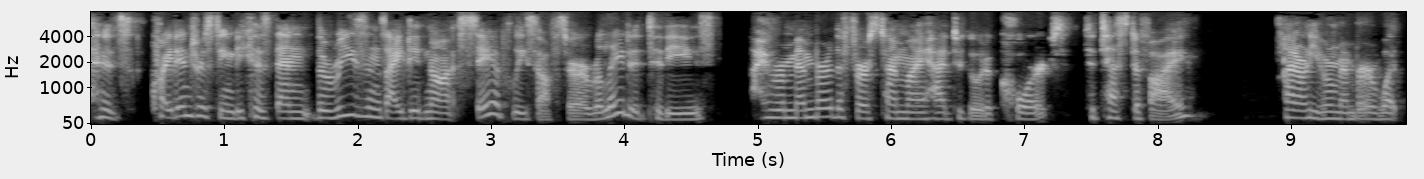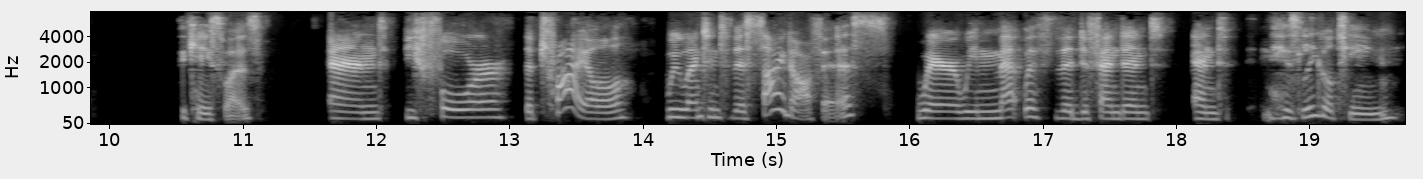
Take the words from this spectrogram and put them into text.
And it's quite interesting because then the reasons I did not stay a police officer are related to these. I remember the first time I had to go to court to testify. I don't even remember what the case was. And before the trial, we went into this side office where we met with the defendant and his legal team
